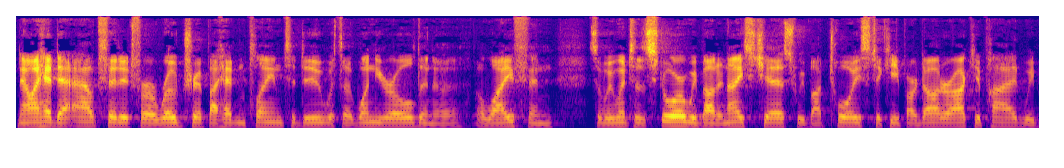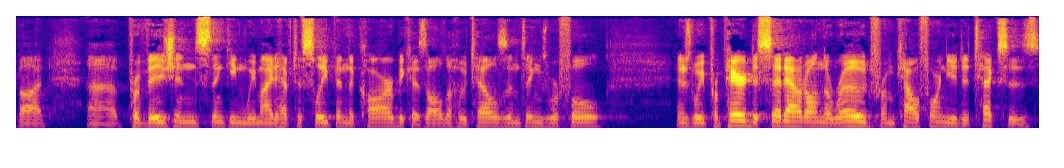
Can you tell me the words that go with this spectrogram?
now I had to outfit it for a road trip I hadn't planned to do with a one year old and a, a wife. And so we went to the store. We bought an ice chest. We bought toys to keep our daughter occupied. We bought uh, provisions, thinking we might have to sleep in the car because all the hotels and things were full. And as we prepared to set out on the road from California to Texas,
